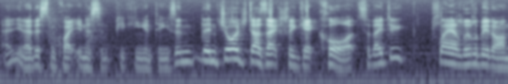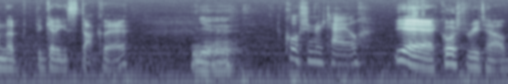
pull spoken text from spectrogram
and you know, there's some quite innocent picking and things. And then George does actually get caught, so they do play a little bit on the, the getting stuck there. Yeah. Cautionary tale. Yeah, cautionary tale.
